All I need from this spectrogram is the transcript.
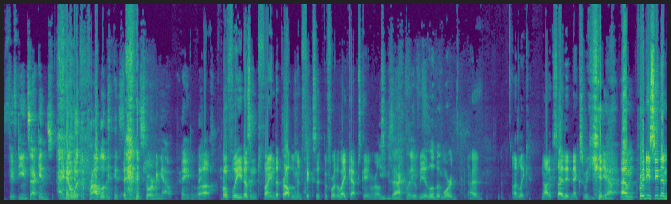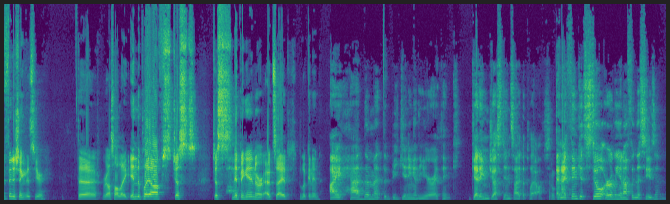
15 seconds. I know what the problem is. And storming out, right? Like, Well, hopefully he doesn't find the problem and fix it before the Whitecaps game, or else exactly. it'll be a little bit more uh, uh, like not excited next week. Yeah. um, where do you see them finishing this year? The Real Salt Lake in the playoffs, just just snipping in or outside looking in. I had them at the beginning of the year. I think getting just inside the playoffs, Okay. and I think it's still early enough in the season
